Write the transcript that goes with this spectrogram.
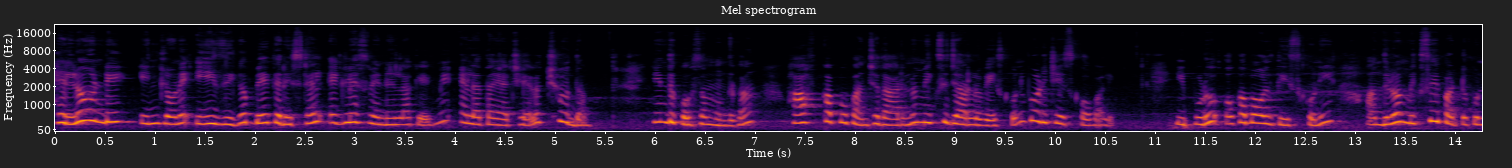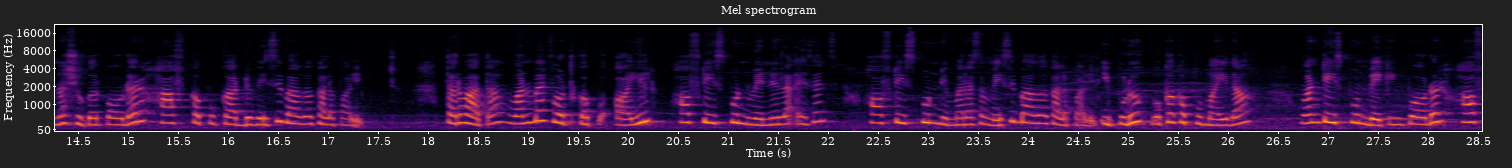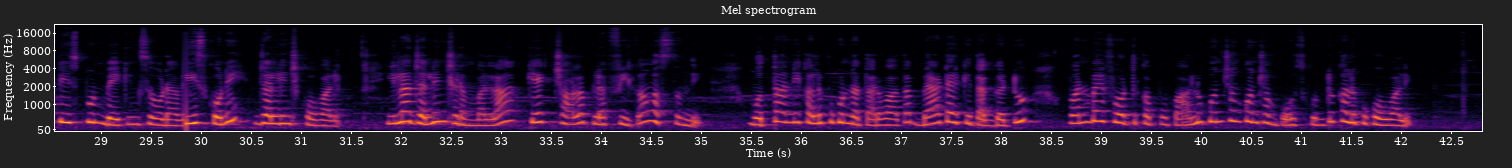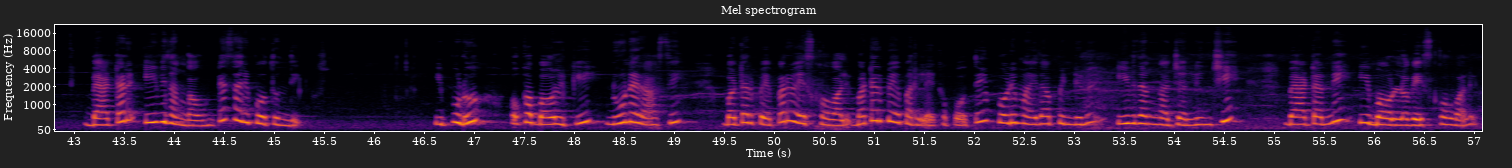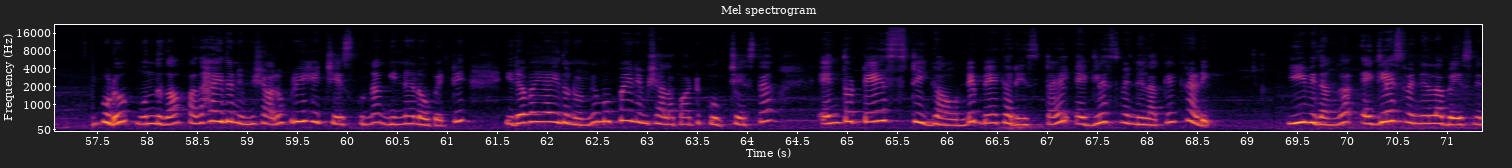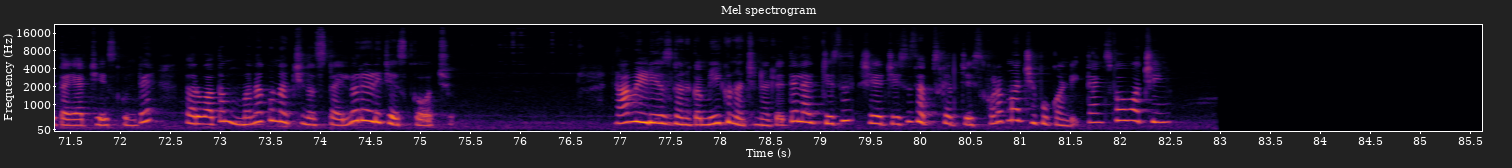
Hello అండి. ఇంట్లోనే ఈజీగా బేకరీ స్టైల్ ఎగ్లెస్ వెనిల్లా కేక్ని ఎలా తయారు చేయాలో చూద్దాం. ఇందుకోసం ముందుగా హాఫ్ కప్పు పంచదారను మిక్సీ జార్లో వేసుకొని పొడి చేసుకోవాలి. ఇప్పుడు ఒక బౌల్ తీసుకొని అందులో మిక్సీ పట్టుకున్న sugar powder half cup curd వేసి బాగా కలపాలి. తర్వాత one by fourth cup oil half teaspoon vanilla essence half teaspoon నిమ్మరసం వేసి బాగా కలపాలి. ఇప్పుడు ఒక cup maida one teaspoon baking powder half teaspoon baking soda తీసుకొని జల్లించుకోవాలి. ఇలా జల్లించడం వల్ల కేక్ చాలా ప్లఫీగా వస్తుంది. మొత్తాన్ని కలుపుకున్న తర్వాత బ్యాటర్కి తగ్గట్టు వన్ బై ఫోర్త్ కప్పు పాలు కొంచెం కొంచెం పోసుకుంటూ కలుపుకోవాలి. బ్యాటర్ ఈ విధంగా ఉంటే సరిపోతుంది. ఇప్పుడు ఒక బౌల్కి నూనె రాసి బటర్ పేపర్ వేసుకోవాలి. బటర్ పేపర్ లేకపోతే పొడి మైదా పిండిని ఈ విధంగా జల్లించి బ్యాటర్ని ఈ బౌల్లో వేసుకోవాలి. ఇప్పుడు ముందుగా పదహైదు నిమిషాలు ప్రీహీట్ చేసుకున్న గిన్నెలో పెట్టి ఇరవై ఐదు నుండి ముప్పై నిమిషాల పాటు కుక్ చేస్తే ఎంతో టేస్టీగా ఉండే bakery style eggless vanilla cake ready. ఈ విధంగా ఎగ్లెస్ వెన్నెలా బేస్ని తయారు చేసుకుంటే తర్వాత మనకు నచ్చిన స్టైల్లో రెడీ చేసుకోవచ్చు. నా వీడియోస్ కనుక మీకు నచ్చినట్లయితే లైక్ చేసి షేర్ చేసి సబ్స్క్రైబ్ చేసుకోవడం మర్చిపోకండి. Thanks for watching.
